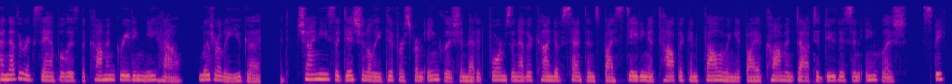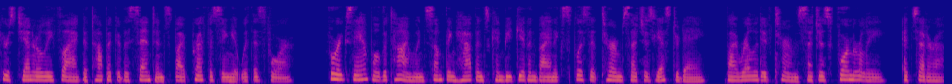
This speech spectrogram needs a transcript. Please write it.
another example is the common greeting ni hao, literally you good. Chinese additionally differs from English in that it forms another kind of sentence by stating a topic and following it by a comment. To do this in English, speakers generally flag the topic of a sentence by prefacing it with as for. For example, the time when something happens can be given by an explicit term such as yesterday, by relative terms such as formerly, etc.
